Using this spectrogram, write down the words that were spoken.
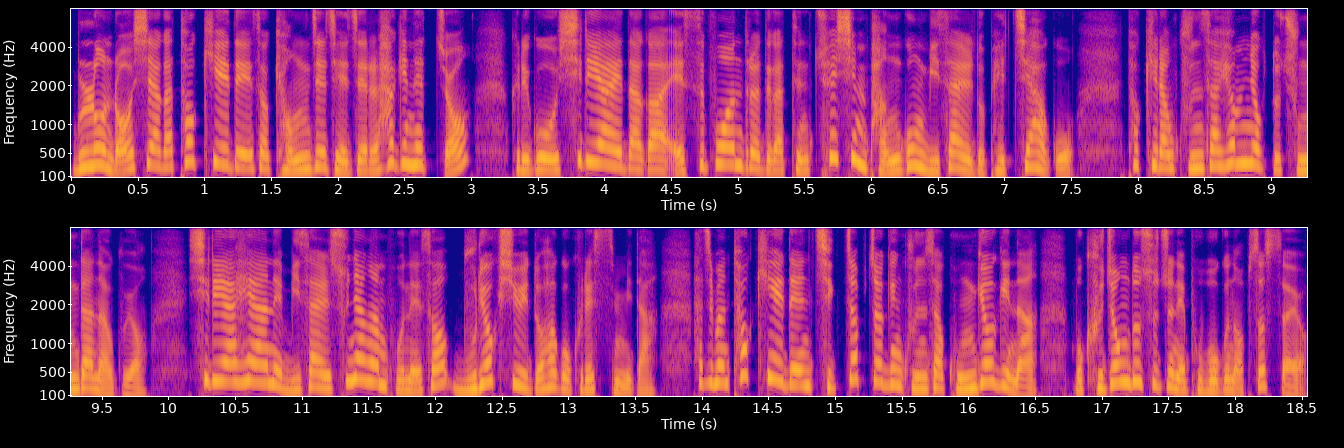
물론 러시아가 터키에 대해서 경제 제재를 하긴 했죠. 그리고 시리아에다가 S-400 같은 최신 방공 미사일도 배치하고 터키랑 군사 협력도 중단하고요. 시리아 해안에 미사일 순양함 보내서 무력 시위도 하고 그랬습니다. 하지만 터키에 대한 직접적인 군사 공격이나 뭐 그 정도 수준의 보복은 없었어요.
